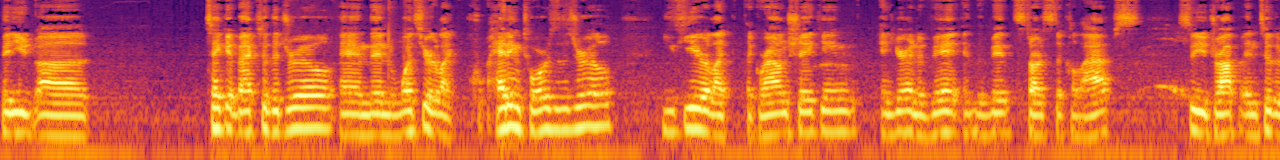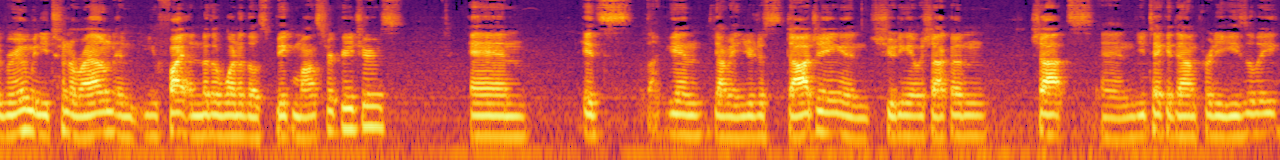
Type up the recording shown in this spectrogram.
then you uh, take it back to the drill, and then once you're like heading towards the drill, you hear like the ground shaking, and you're in a vent, and the vent starts to collapse. So you drop into the room, and you turn around, and you fight another one of those big monster creatures, and it's again, I mean, you're just dodging and shooting it with shotgun shots, and you take it down pretty easily.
